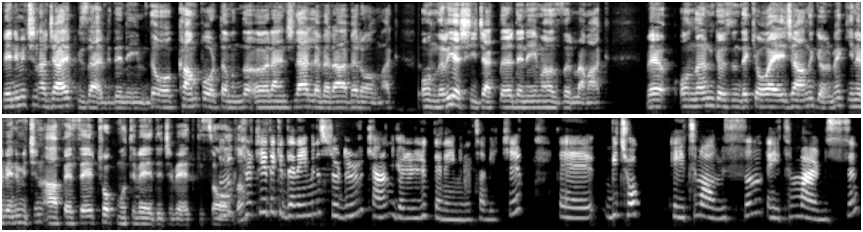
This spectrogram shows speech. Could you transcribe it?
benim için acayip güzel bir deneyimdi. O kamp ortamında öğrencilerle beraber olmak, onları yaşayacakları deneyimi hazırlamak ve onların gözündeki o heyecanı görmek yine benim için AFS'ye çok motive edici bir etkisi oldu. Türkiye'deki deneyimini sürdürürken, gönüllülük deneyimini tabii ki birçok eğitim almışsın, eğitim vermişsin.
